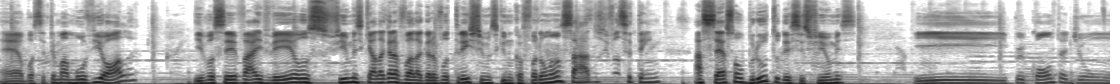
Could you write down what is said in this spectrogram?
É, você tem uma moviola e você vai ver os filmes que ela gravou. Ela gravou três filmes que nunca foram lançados e você tem acesso ao bruto desses filmes. E por conta de um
